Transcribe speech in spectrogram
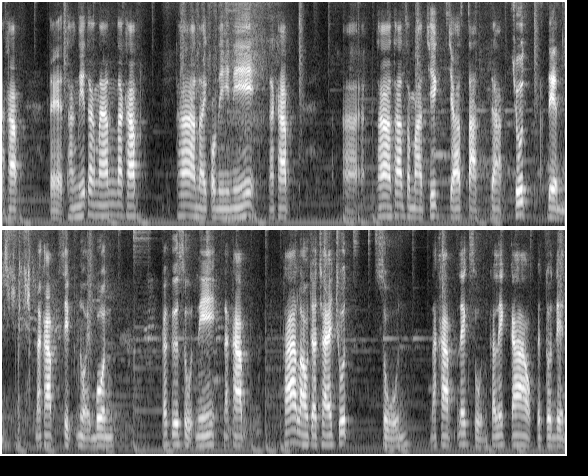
นะครับ แต่ทั้งนี้ทั้งนั้นนะครับ ถ้าในกรณีนี้นะครับถ้าท่านสมาชิกจะตัดจากชุดเด่นนะครับ 10 หน่วยบนก็คือสูตรนี้นะครับ ถ้าเราจะใช้ชุด 0 นะครับ เลข 0 กับเลข 9 เป็นตัวเด่น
